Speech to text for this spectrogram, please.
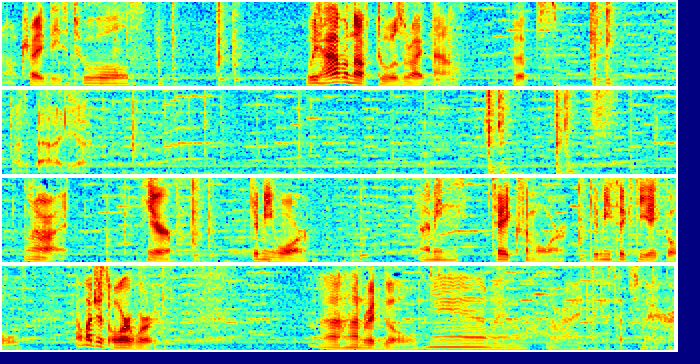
I'll trade these tools. We have enough tools right now. Oops. That was a bad idea. Alright. Here. Give me ore. I mean, take some ore. Give me 68 gold. How much is ore worth? A hundred gold. Yeah, well, alright, I guess that's fair.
